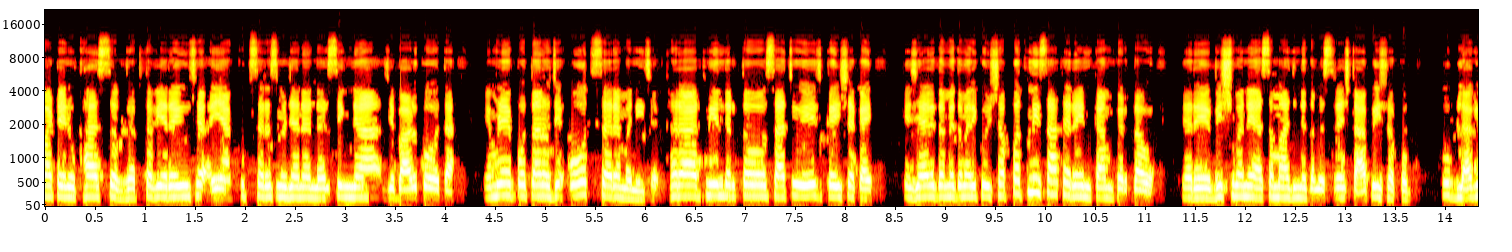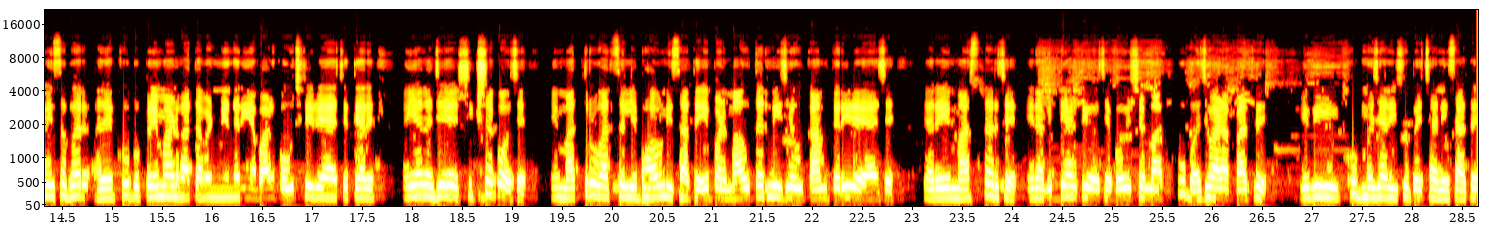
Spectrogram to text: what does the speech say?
માટેનું ખાસ વક્તવ્ય રહ્યું છે. અહીંયા ખૂબ સરસ મજાના નર્સિંગના જે બાળકો હતા, એમણે પોતાનો જે ઓથ સેરેમની છે, ખરા અર્થની અંદર તો સાચું એ જ કહી શકાય કે જ્યારે તમે તમારી કોઈ શપથની સાથે રહીને કામ કરતા હોય ત્યારે વિશ્વને આ સમાજને તમે શ્રેષ્ઠ આપી શકો. ખૂબ લાગણીસભર અને ખૂબ પ્રેમાળ વાતાવરણની અંદર અહીંયા બાળકો ઉછરી રહ્યા છે. ત્યારે અહીંયાના જે શિક્ષકો છે, એ માતૃવાત્સલ્ય ભાવની સાથે એ પણ માવતરની જેવું કામ કરી રહ્યા છે. ત્યારે એ માસ્તર છે, એના વિદ્યાર્થીઓ છે, ભવિષ્યમાં ખૂબ અજવાળા પાથરે એવી ખૂબ મજાની શુભેચ્છાની સાથે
